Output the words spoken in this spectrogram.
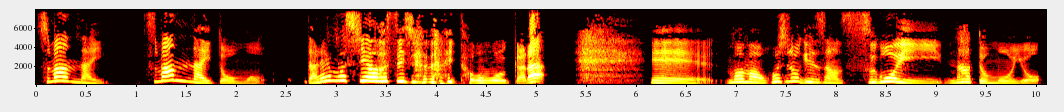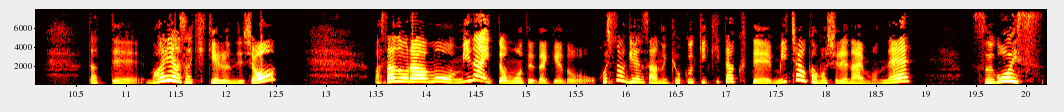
つまんない。つまんないと思う。誰も幸せじゃないと思うから。えー、まあまあ、星野源さんすごいなって思うよ。だって、毎朝聴けるんでしょ？朝ドラもう見ないって思ってたけど、星野源さんの曲聴きたくて見ちゃうかもしれないもんね。すごいっす。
